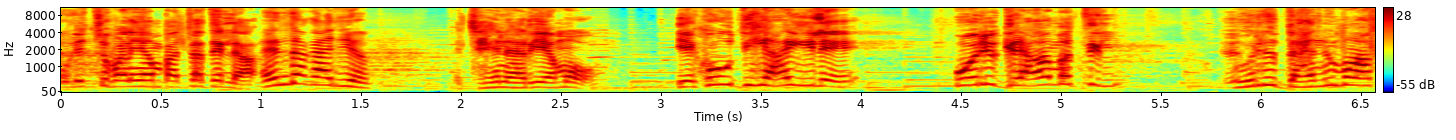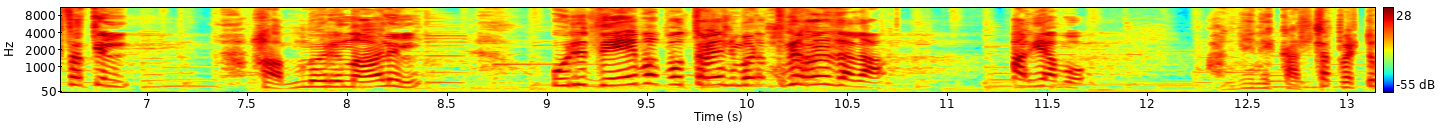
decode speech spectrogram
പൊളിച്ചു പണിയാൻ പറ്റത്തില്ല. എന്താ കാര്യം? അച്ഛൻ അറിയാമോ? യഹൂദിയായിലെ ഒരു ഗ്രാമത്തിൽ ഒരു ധനുമാസത്തിൽ അന്നൊരു നാളിൽ ഒരു ദേവപുത്രൻ ഇവിടെ പിറന്നതാ. അറിയാമോ? അങ്ങനെ കഷ്ടപ്പെട്ട്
